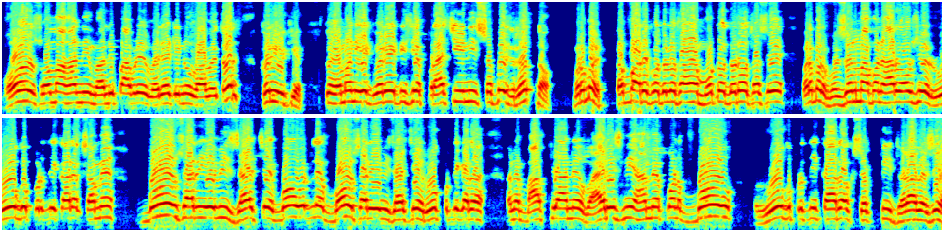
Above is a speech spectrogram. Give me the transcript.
ભર સોમાહાની માલિપા આપણે વેરાયટીનું વાવેતર કરીએ છીએ તો એમાંની એક વેરાયટી છે પ્રાચીની સફેદ રત્ન. બરોબર? તબ્બા રેખો દડો થાય, મોટો દડો થશે, બરાબર? વજનમાં પણ સારું આવશે. રોગ પ્રતિકારક સામે બહુ સારી એવી જાત છે. બહુ એટલે બહુ સારી એવી જાત છે. રોગ પ્રતિકારક અને બાફિયા અને વાયરસની સામે પણ બહુ રોગ પ્રતિકારક શક્તિ ધરાવે છે.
